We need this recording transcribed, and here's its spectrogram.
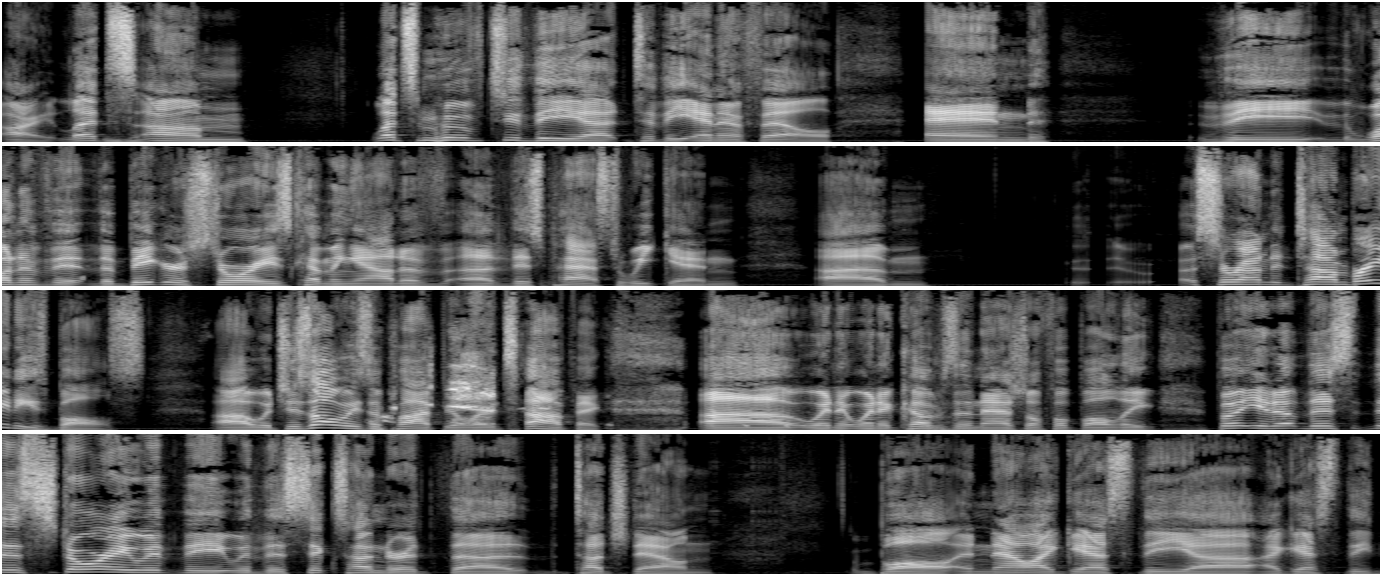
All right, let's um let's move to the uh to the NFL and the one of the the bigger stories coming out of uh this past weekend um surrounded Tom Brady's balls. Uh, which is always a popular topic uh, when it when it comes to the National Football League. But you know this this story with the with the 600th uh, touchdown ball, and now I guess the uh, I guess the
